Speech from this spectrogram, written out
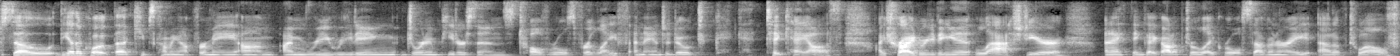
so, the other quote that keeps coming up for me um, I'm rereading Jordan Peterson's 12 Rules for Life, an antidote to chaos. I tried reading it last year and I think I got up to like rule seven or eight out of 12.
